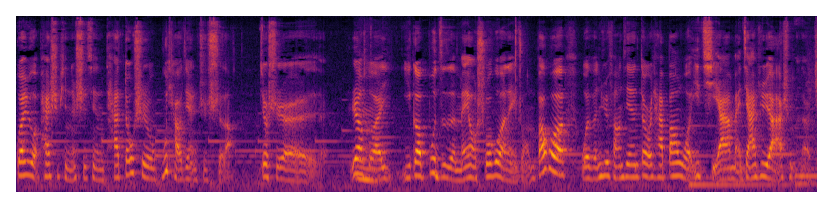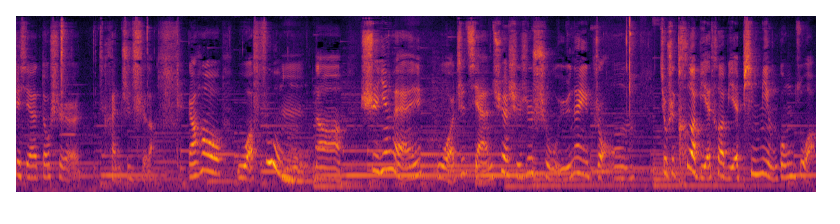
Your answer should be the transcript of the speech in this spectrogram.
关于我拍视频的事情，他都是无条件支持的，就是任何一个不字没有说过那种，包括我文具房间都是他帮我一起啊买家具啊什么的，这些都是。很支持的，然后我父母呢，是因为我之前确实是属于那种，就是特别特别拼命工作，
